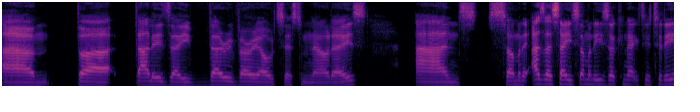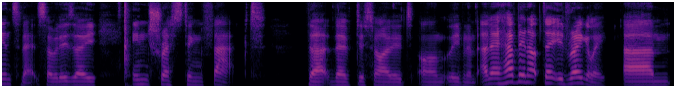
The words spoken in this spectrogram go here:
Um, but that is a very, very old system nowadays. And some, of, as I say, some of these are connected to the internet. So it is a interesting fact that they've decided on leaving them. And they have been updated regularly. Um,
